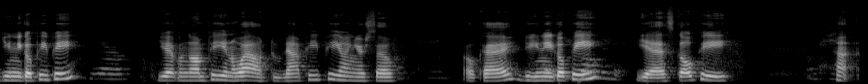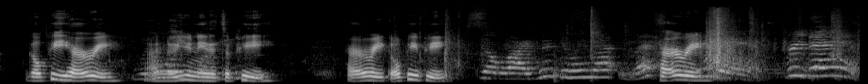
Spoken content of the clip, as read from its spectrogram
you need to go pee pee? No. You haven't gone pee in a while. Do not pee pee on yourself. Okay? Do you need to go pee? Yes, go pee. Huh. Go pee, hurry. I knew you needed to pee. Hurry, go pee pee. So while you're doing that, let's Hurry. free dance. Free dance.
